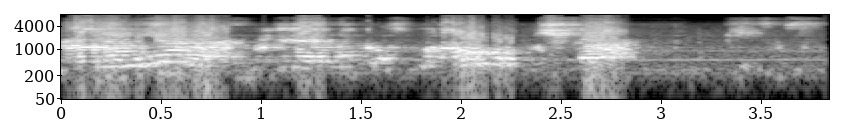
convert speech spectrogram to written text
равномерно распределяет нагрузку на оба пучка бицепса.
